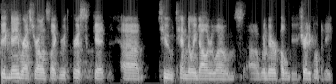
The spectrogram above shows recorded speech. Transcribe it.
big name restaurants like Ruth Chris get uh, two $10 million loans uh, when they're a publicly traded company.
